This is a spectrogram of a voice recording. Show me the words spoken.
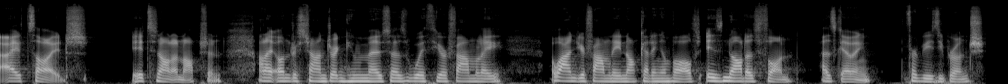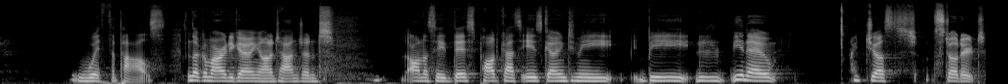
outside, it's not an option. And I understand drinking mimosas with your family and your family not getting involved is not as fun as going for busy brunch with the pals. Look, I'm already going on a tangent. Honestly, this podcast is going to me be, you know, just stuttered.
